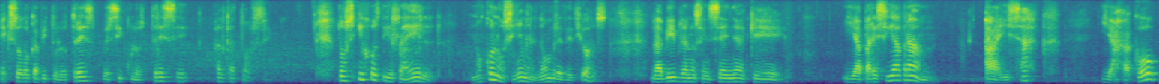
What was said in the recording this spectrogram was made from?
Éxodo capítulo 3, versículos 13 al 14. Los hijos de Israel no conocían el nombre de Dios. La Biblia nos enseña que y aparecía Abraham, a Isaac y a Jacob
